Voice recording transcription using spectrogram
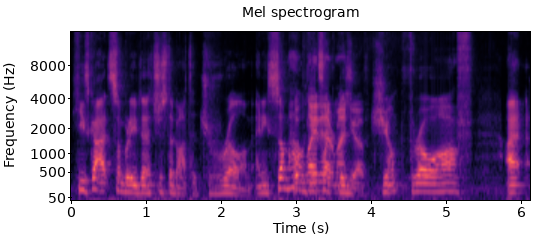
he's got somebody that's just about to drill him, and he somehow gets like this jump throw off. I.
